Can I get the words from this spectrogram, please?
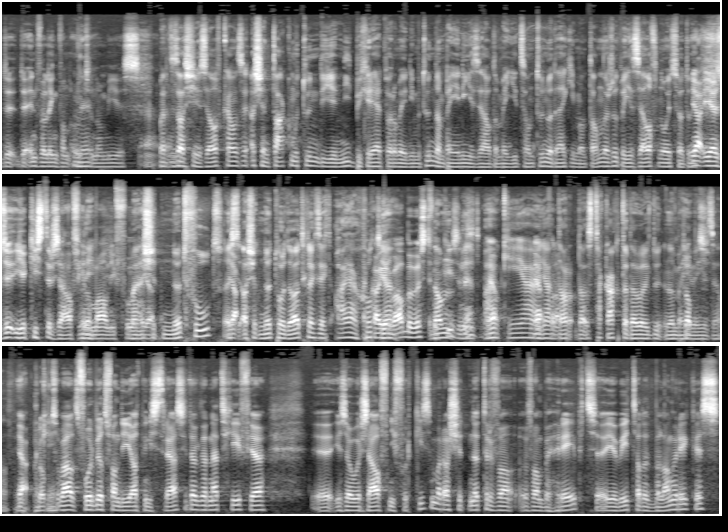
de, de invulling van autonomie is. maar het is als je jezelf kan zijn, als je een taak moet doen die je niet begrijpt waarom je die moet doen, dan ben je niet jezelf. Dan ben je iets aan het doen wat eigenlijk iemand anders doet, wat je zelf nooit zou doen. Ja, je, je kiest er zelf helemaal niet voor. Maar als je het nut voelt, als, als, je het nut wordt uitgelegd, zegt, ah ja, god, dan kan je er wel bewust voor kiezen. Het, ah, oké, ja, ja, daar, dat sta ik achter, dat wil ik doen. En dan ben klopt. je jezelf. Ja, klopt. Zowel het voorbeeld van die administratie dat ik daarnet geef, ja, uh, je zou er zelf niet voor kiezen, maar als je het nut ervan van begrijpt, uh, je weet dat het belangrijk is,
